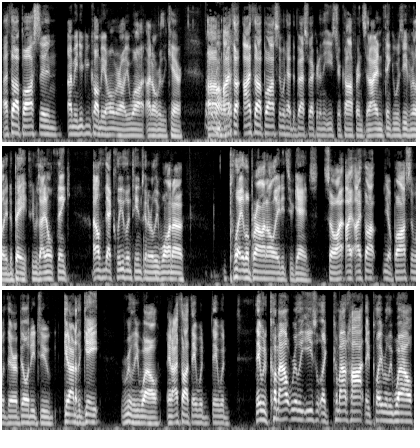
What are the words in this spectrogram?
I thought Boston. I mean, you can call me a homer all you want. I don't really care. Um, I thought I thought Boston would have the best record in the Eastern Conference, and I didn't think it was even really a debate. It was. I don't think. I don't think that Cleveland team's going to really want to play LeBron all 82 games. So I, I, I thought you know Boston with their ability to get out of the gate really well, and I thought they would they would they would come out really easily, like come out hot. They'd play really well.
